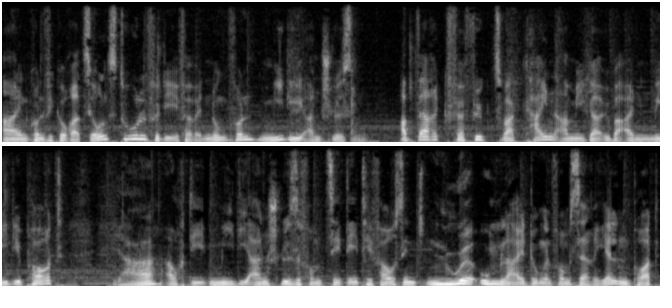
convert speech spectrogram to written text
Ein Konfigurationstool für die Verwendung von MIDI-Anschlüssen. Ab Werk verfügt zwar kein Amiga über einen MIDI-Port, ja, auch die MIDI-Anschlüsse vom CD-TV sind nur Umleitungen vom seriellen Port.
